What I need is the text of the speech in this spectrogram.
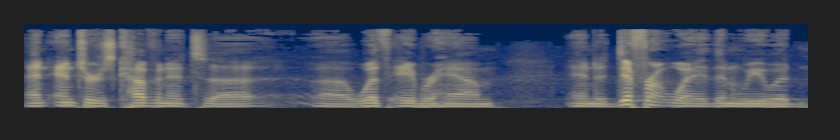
and enters covenant uh, uh, with Abraham in a different way than we would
